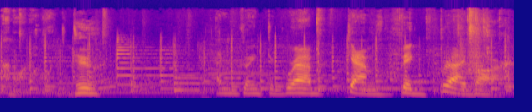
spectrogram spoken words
I know what I'm going to do. I'm going to grab Cam's big pry bar.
